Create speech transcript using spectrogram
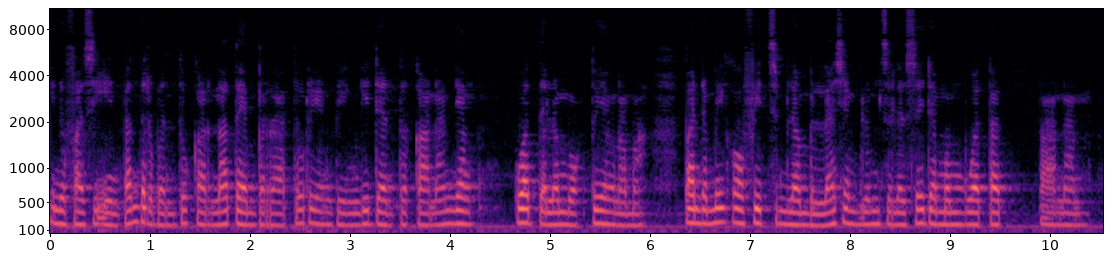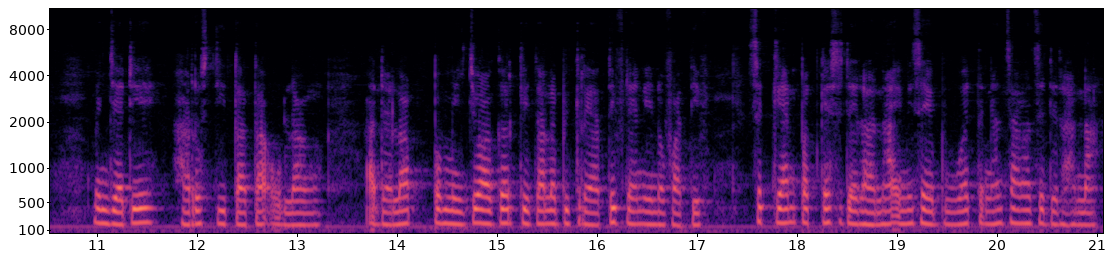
Inovasi intan terbentuk karena temperatur yang tinggi dan tekanan yang kuat dalam waktu yang lama. Pandemi COVID-19 yang belum selesai dan membuat tatanan menjadi harus ditata ulang adalah pemicu agar kita lebih kreatif dan inovatif. Sekian podcast sederhana ini saya buat dengan sangat sederhana.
